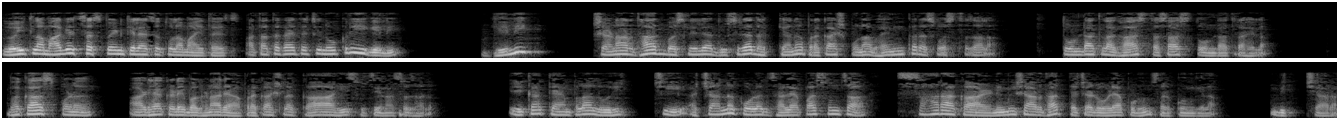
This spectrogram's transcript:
लोहितला मागेच सस्पेंड केल्याचं तुला माहीत आहेच. आता तर काय त्याची नोकरीही गेली? गेली? क्षणार्धात बसलेल्या दुसऱ्या धक्क्यानं प्रकाश पुन्हा भयंकर अस्वस्थ झाला. तोंडातला घास तसाच तोंडात राहिला. भकासपण आढ्याकडे बघणाऱ्या प्रकाशला काही सुचेनासं झालं. एका कॅम्पला लोहितची अचानक ओळख झाल्यापासूनचा सारा काळ निमिषार्धात त्याच्या डोळ्यापुढून सरकून गेला. बिच्चारा.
